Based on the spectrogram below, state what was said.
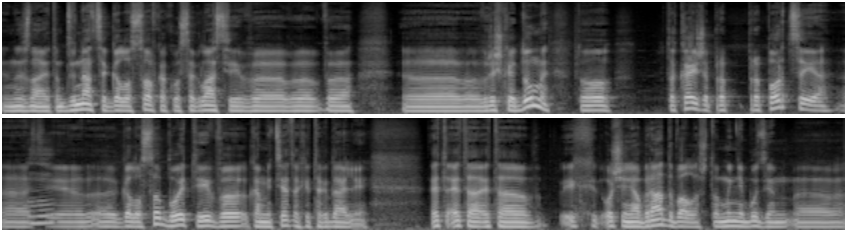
не знаю, там 12 голосов, как у согласии в, в, в, э, в Рижской думе, то такая же пропорция угу. голосов будет и в комитетах и так далее это, это, это их очень обрадовало, что мы не будем э,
